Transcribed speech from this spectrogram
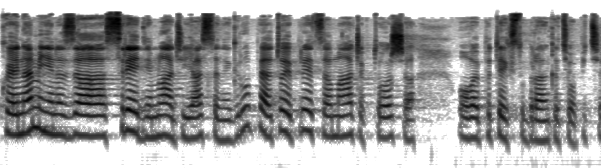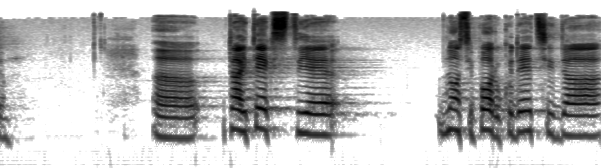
koja je namijenjena za srednje, mlađe i jasane grupe, a to je predstava Mačak Toša ovaj, po tekstu Branka Ćopića. E, taj tekst je, nosi poruku deci da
